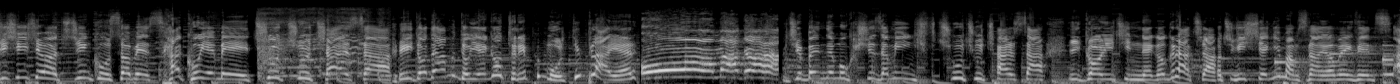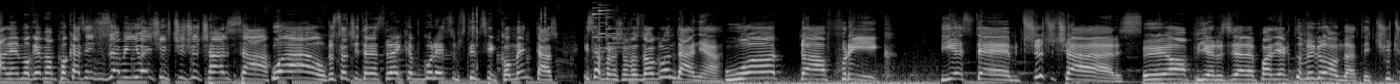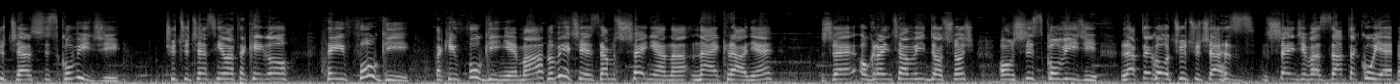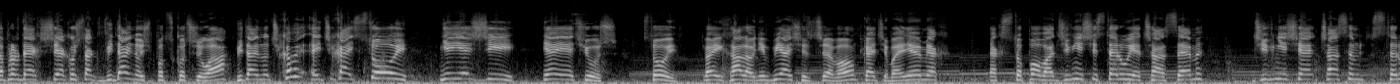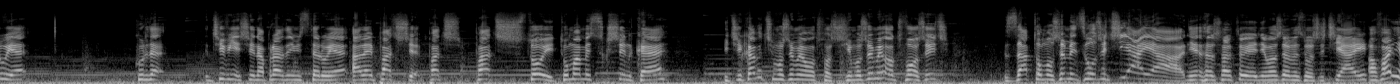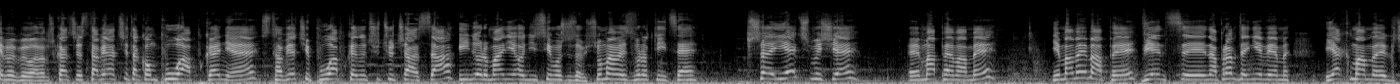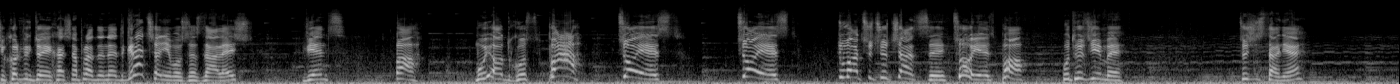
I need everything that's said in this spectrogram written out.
dzisiejszym odcinku sobie zhakujemy Chuchu Charlesa i dodam do jego tryb multiplayer. Oh my god! gdzie będę mógł się zamienić w Chuchu Charlesa i gonić innego gracza. Oczywiście nie mam znajomych, więc... Ale mogę wam pokazać, że zamieniłem się w Chuchu Charlesa! Wow! Zostawcie teraz lajkę w górę, subskrypcję, komentarz i zapraszam was do oglądania. What the freak? Jestem Chuchu Charles! Ja pierdzielę, pan jak to wygląda? Ty Chuchu Charles wszystko widzi. Chuchu Charles nie ma takiego... tej fugi. Takiej fugi nie ma. No wiecie, zamszczenia na, na ekranie że ograniczamy widoczność, on wszystko widzi. Dlatego Chuchu Charles wszędzie was zaatakuje. Naprawdę jak się jakoś tak wydajność podskoczyła. Wydajność, ciekawe, ej, czekaj, stój! Nie jeździ! Nie jedź już! Stój! Ej, halo, nie wbijaj się z drzewo. Czekajcie, bo ja nie wiem jak, jak stopować. Dziwnie się steruje czasem. Dziwnie się czasem steruje. Kurde, dziwnie się naprawdę mi steruje, ale patrzcie, patrz, patrz, stój, tu mamy skrzynkę i ciekawe, czy możemy ją otworzyć. Nie możemy otworzyć, za to możemy złożyć jaja! Nie, no żartuję, nie możemy złożyć jaj. A fajnie by było, na przykład, że stawiacie taką pułapkę, nie? Stawiacie pułapkę na ciuciu czasa i normalnie on nic nie może zrobić. Tu mamy zwrotnicę. Przejedźmy się. E, mapę mamy. Nie mamy mapy, więc y, naprawdę nie wiem, jak mam y, gdziekolwiek dojechać. Naprawdę nawet gracza nie można znaleźć. Więc... Pa! Mój odgłos. Pa! Co jest? Co jest? Dwa ciuciu czasy. Co jest? Pa! Podchodzimy. Co się stanie?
